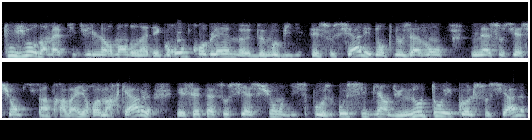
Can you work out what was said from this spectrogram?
toujours dans ma petite ville normande, on a des gros problèmes de mobilité sociale et donc nous avons une association qui fait un travail remarquable et cette association dispose aussi bien d'une auto-école sociale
